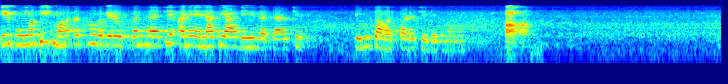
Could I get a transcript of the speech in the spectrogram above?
તે ગુણોથી જ મહતત્વ વગેરે ઉત્પન્ન થયા છે અને એનાથી આ દેહ રચાયો છે. એવું સમજ પડે છે મને હા હા.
